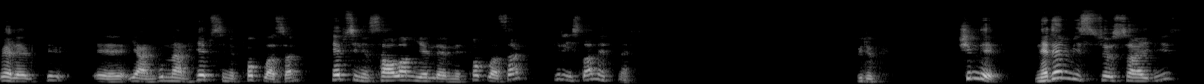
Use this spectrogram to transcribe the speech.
Velev ki e, yani bunların hepsini toplasan, hepsinin sağlam yerlerini toplasan bir İslam etmez. Gülük. Şimdi neden biz söz sahibiyiz?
